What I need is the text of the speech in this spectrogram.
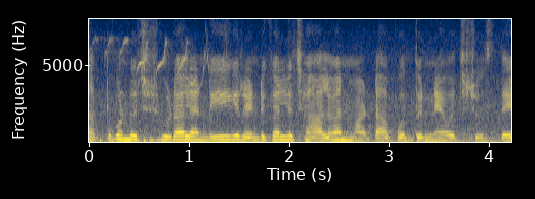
తప్పకుండా వచ్చి చూడాలండి. రెండు కళ్ళు చాలా అనమాట పొద్దున్నే వచ్చి చూస్తే.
